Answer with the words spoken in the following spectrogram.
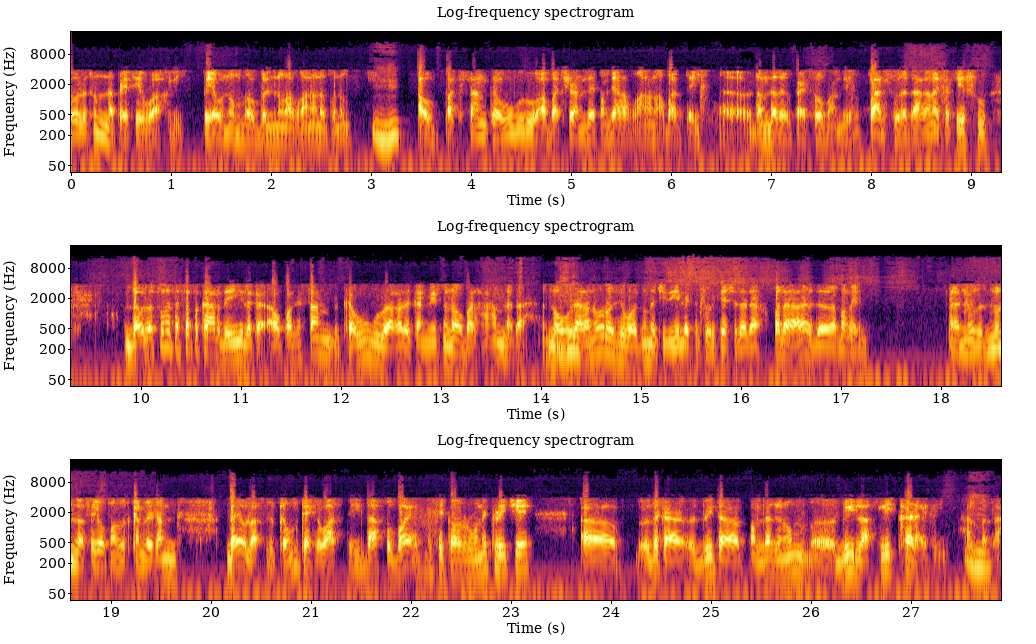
دولتونه پیسې واخلي په یو نوم او بل نوم افغانانو په نوم او پاکستان کا وګورو اباد شرم دې په دغه افغانانو آباد دی دم دغه پیسو باندې پر صورت هغه نه کثیر شو دولتونو ته څه کار دی لکه او پاکستان کا وګورو هغه د کنوانسیون او برخه هم نه ده نو دا نور هیوادونه چې دی لکه ترکیه چې دا خپل د مغه نو نن لا سيو پنځوس کنوانسیون دا یو لاسلیک کوونکی هیواد دی دا خو باید د کارونه کړی چې ځکه دوی ته په دغه نوم دوی لاسلیک کړای دي البته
